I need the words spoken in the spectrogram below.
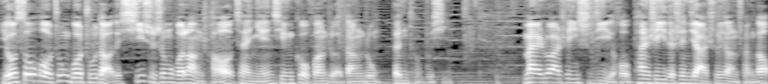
由 SOHO 中国主导的西式生活浪潮在年轻购房者当中奔腾不息。迈入二十一世纪以后，潘石屹的身价水涨船高，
